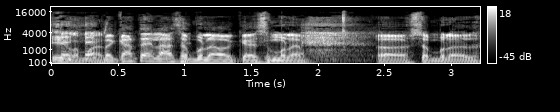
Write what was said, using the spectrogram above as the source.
Ilmais. me kätellään semmoinen oikein semmoinen, ö, semmoinen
